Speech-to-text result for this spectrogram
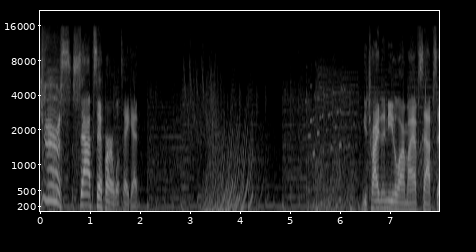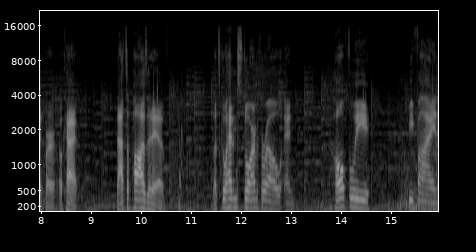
Yes! Sap Sipper, we'll take it. You tried to Needle Arm, I have Sap Sipper. Okay. That's a positive. Let's go ahead and Storm Throw and hopefully be fine,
